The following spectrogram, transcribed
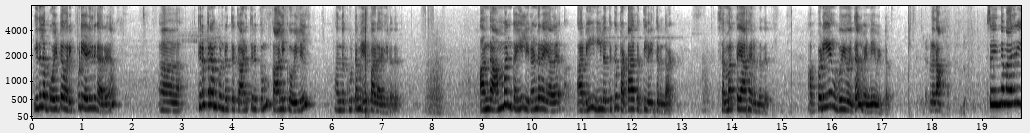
இதில் போயிட்டு அவர் இப்படி எழுதியிருக்காரு திருப்பரங்குன்றத்துக்கு அடுத்திருக்கும் காளி கோவிலில் அந்த கூட்டம் ஏற்பாடாகிறது. அந்த அம்மன் கையில் இரண்டரை அடி நீளத்துக்கு பட்டாக்கத்தி வைத்திருந்தாள். செம்மர்த்தையாக இருந்தது. அப்படியே உபயோகித்தால் வெண்ணெய் விட்டும். இவ்வளோதான் ஸோ இந்த மாதிரி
